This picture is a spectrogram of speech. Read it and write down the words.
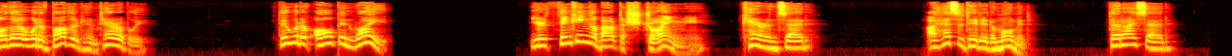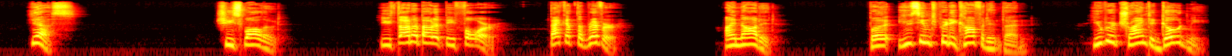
although it would have bothered him terribly. They would have all been right. You're thinking about destroying me, Karen said. I hesitated a moment. Then I said, Yes. She swallowed. You thought about it before, back at the river. I nodded. But you seemed pretty confident then. You were trying to goad me.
